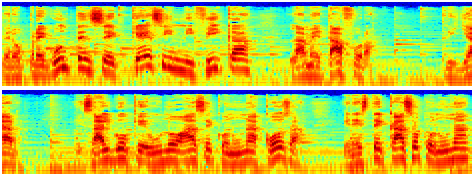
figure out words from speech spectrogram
pero pregúntense qué significa la metáfora. Trillar. Es algo que uno hace con una cosa, en este caso con una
